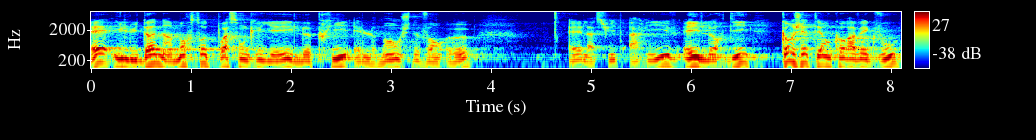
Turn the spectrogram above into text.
Et il lui donne un morceau de poisson grillé, il le prie et le mange devant eux. Et la suite arrive, et il leur dit, Quand j'étais encore avec vous,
